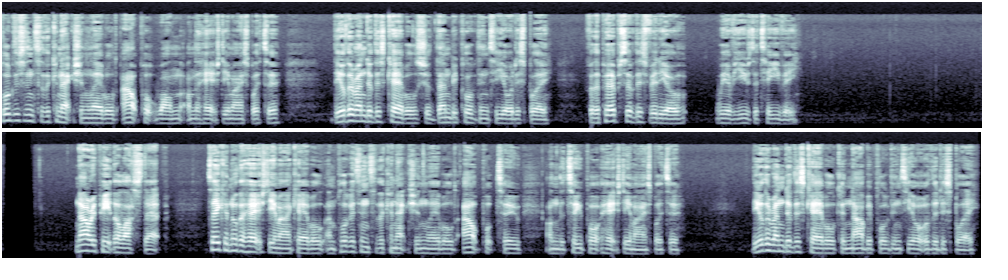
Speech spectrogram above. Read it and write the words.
Plug this into the connection labelled output 1 on the HDMI splitter. The other end of this cable should then be plugged into your display. For the purpose of this video, we have used a TV. Now repeat the last step. Take another HDMI cable and plug it into the connection labelled output 2 on the 2-port HDMI splitter. The other end of this cable can now be plugged into your other display.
